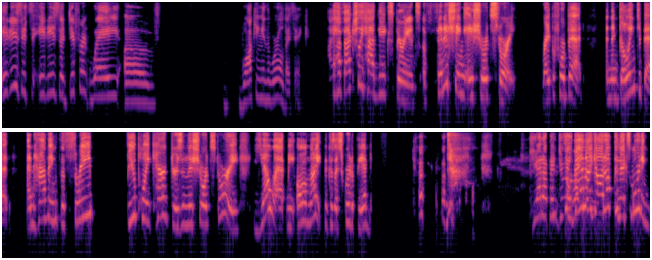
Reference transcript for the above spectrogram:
it is. It's it is a different way of walking in the world. I think. I have actually had the experience of finishing a short story right before bed and then going to bed and having the three viewpoint characters in this short story yell at me all night because I screwed up the ending. Get up and do so it. So right then I got up the next morning,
